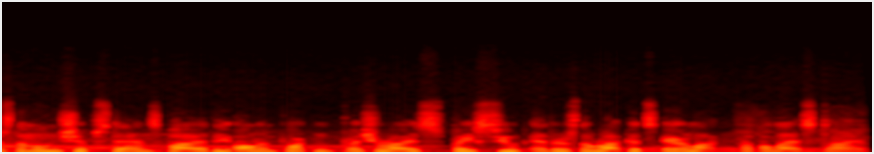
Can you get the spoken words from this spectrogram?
As the moonship stands by, the all-important pressurized spacesuit enters the rocket's airlock for the last time.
